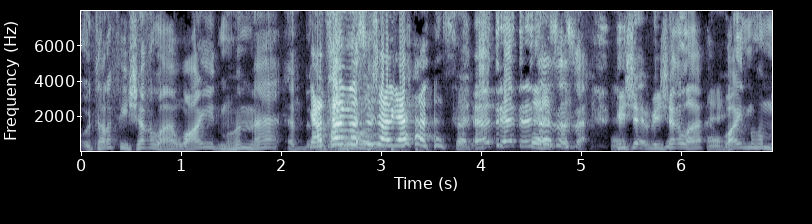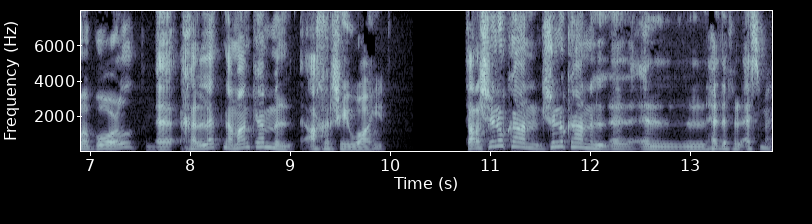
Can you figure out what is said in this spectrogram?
وترى في شغله وايد مهمه قاعد ب World. مشعل قاعد sorry. ادري ادري اسمع في في شغله إيه. وايد مهمه ب World آه، خلتنا ما نكمل اخر شيء وايد ترى شنو كان شنو كان ال ال الهدف الاسمى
